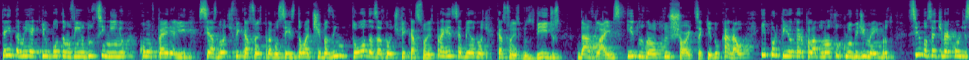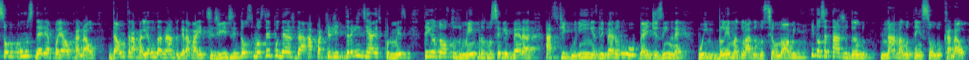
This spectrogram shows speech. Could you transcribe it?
Tem também aqui o botãozinho do sininho. Confere ali se as notificações para vocês estão ativas em todas as notificações para receber as notificações dos vídeos, das lives e dos nossos shorts aqui do canal. E por fim, eu quero falar do nosso clube de membros. Se você tiver condição, considere apoiar o canal. Dá um trabalhão danado gravar esses vídeos. Então, se você puder ajudar, a partir de 3 reais por mês, tem os nossos membros. Você libera as figurinhas, libera o badgezinho, né? O emblema do lado do seu nome. E você tá ajudando na manutenção do canal.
